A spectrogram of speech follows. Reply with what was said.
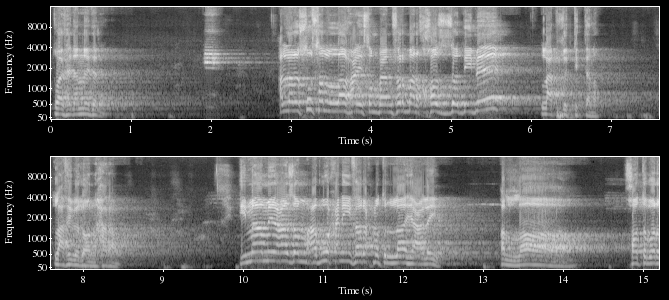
তো ফেদান নাই তারা আল্লাহ রসুল সাল্লাহ আলিয়াম বয়ান ফরমান খজ্জ দিবে, লাভ করতে না লাফিবে লন হারাম। ইমামে আজম আবু হানিফা রহমতুল্লাহ আলাই আল্লাহ, কত বড়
